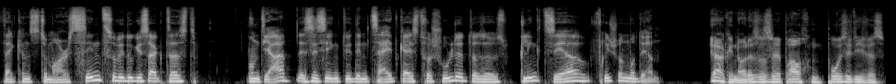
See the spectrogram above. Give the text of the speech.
Seconds to Mars sind, so wie du gesagt hast. Und ja, es ist irgendwie dem Zeitgeist verschuldet, also es klingt sehr frisch und modern. Ja, genau das, was wir brauchen. Positives.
